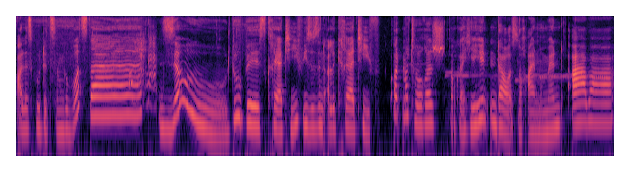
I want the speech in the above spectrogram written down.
alles Gute zum Geburtstag. So, du bist kreativ. Wieso sind alle kreativ? Und motorisch. Okay, hier hinten dauert es noch einen Moment, aber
